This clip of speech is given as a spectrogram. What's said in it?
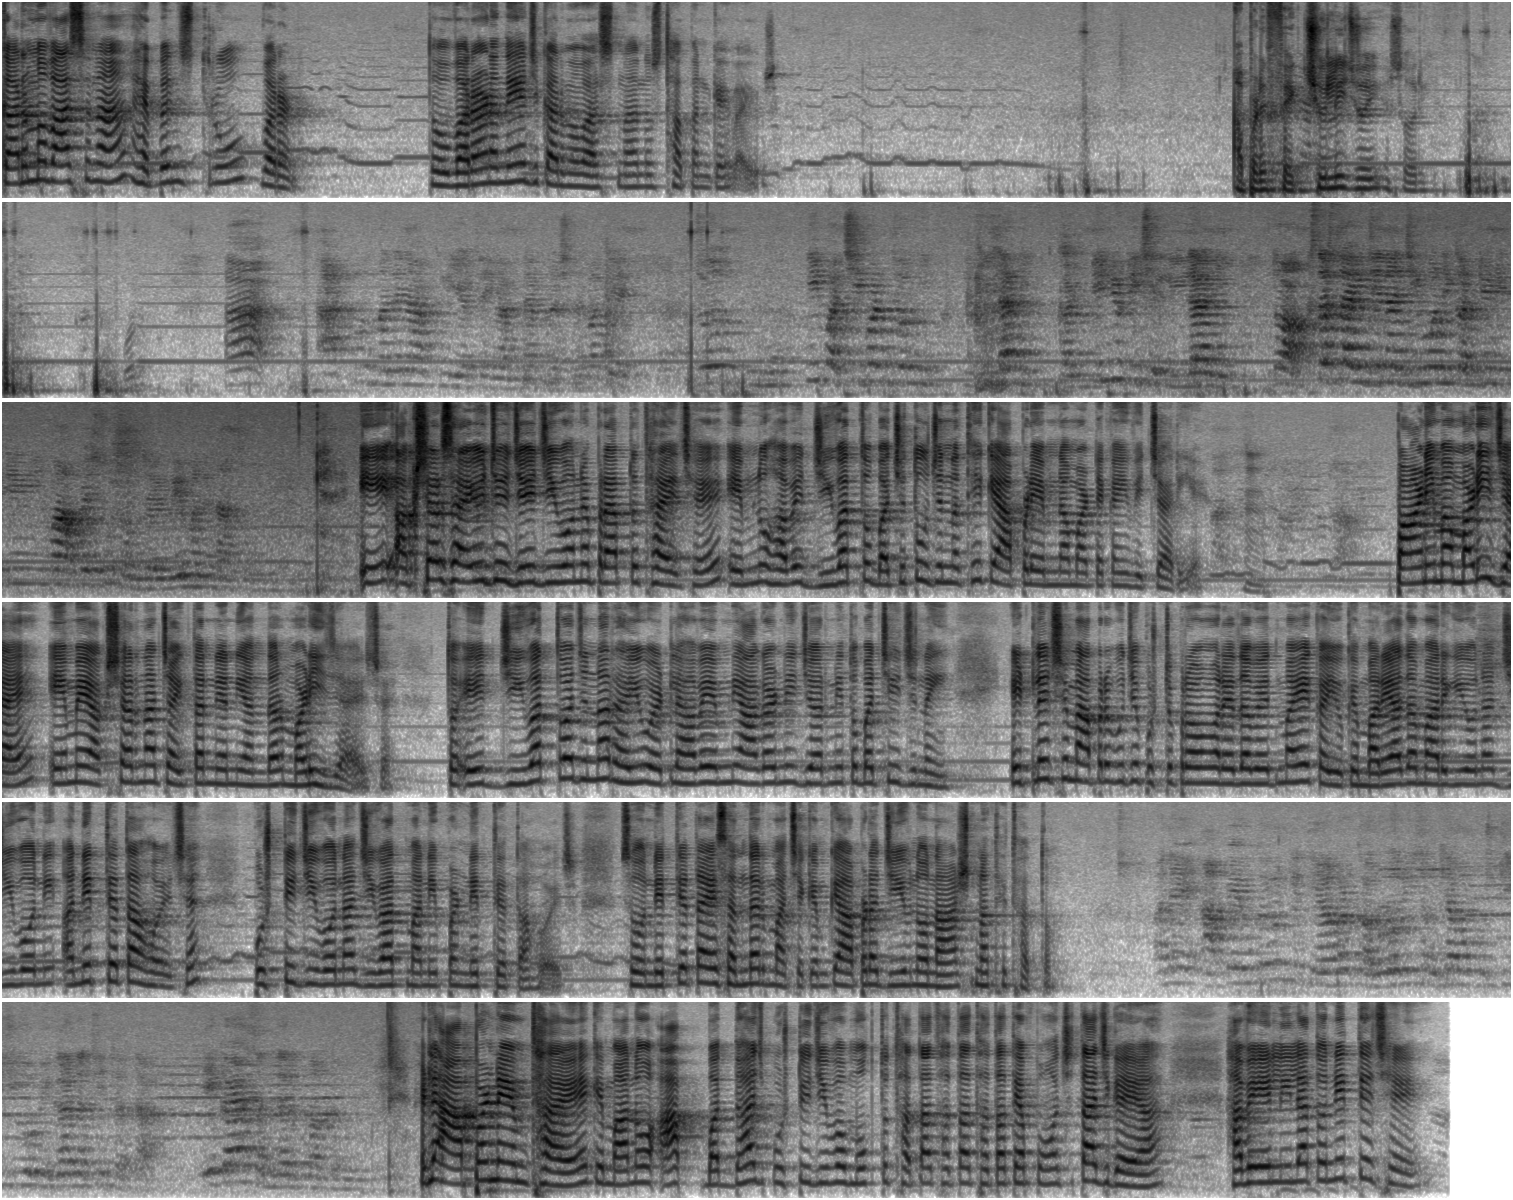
કર્મ વાસના હેપન્સ થ્રુ વરણ. તો વરણને જ કર્મ વાસનાનું સ્થાપન કહેવાયું છે. આપણે ફેક્ચ્યુઅલી જોઈએ સોરી આ આટલું મને ના ક્લિયર થઈ વાગના પ્રશ્નમાં કે જો મુક્તિ પછી પણ જો ની- લીલાની કન્ટિન્યુટી છે લીલાની તો અક્ષર સાહિત્યના જીવોની કન્ટિન્યુટીમાં આપણે શું સમજાયું? એ મને ના એ અક્ષર સાયુજ્ય જે જીવોને પ્રાપ્ત થાય છે એમનું હવે જીવત તો બચતું જ નથી કે આપણે એમના માટે કંઈ વિચારીએ. પાણીમાં મળી જાય એમ એ અક્ષરના ચૈતન્યની અંદર મળી જાય છે. તો એ જીવત્વ જ ન રહ્યું એટલે હવે એમની આગળની જર્ની તો બચી જ નહીં. એટલે છે મેં આપણે પૂછે પુષ્ટપ્રભ મર્યાદા વેદમાં એ કહ્યું કે મર્યાદા માર્ગીઓના જીવોની અનિત્યતા હોય છે પુષ્ટિ જીવોના જીવાત્માની પણ નિત્યતા હોય છે. સો નિત્યતા એ સંદર્ભમાં છે, કેમ કે આપણા જીવનો નાશ નથી થતો અને આપે એવું કહ્યું કે ત્યાં આગળ કરોડોની સંખ્યામાં પુષ્ટિજીવો ભેગા નથી થતા એ કયા સંદર્ભમાં કહ્યું એટલે આપણને એમ થાય કે માનો આ બધા જ પુષ્ટિજીવો મુક્ત થતાં થતાં થતાં ત્યાં પહોંચતા જ ગયા. હવે એ લીલા તો નિત્ય છે.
